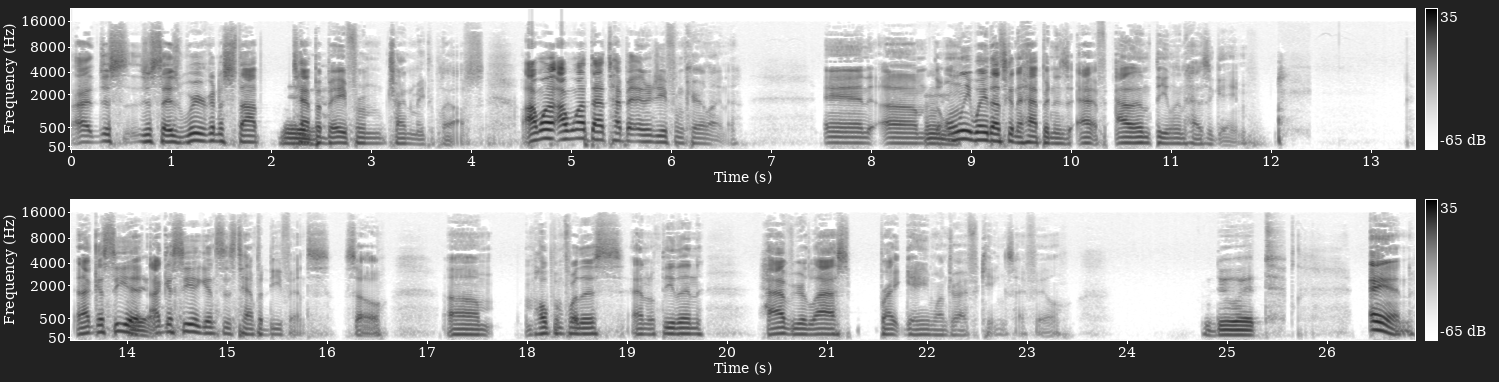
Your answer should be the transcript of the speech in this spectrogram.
I just just says we're going to stop yeah. Tampa Bay from trying to make the playoffs. I want I want that type of energy from Carolina. And um, mm. the only way that's going to happen is if Alan Thielen has a game. And I can see it. Yeah. I can see it against this Tampa defense. So um, I'm hoping for this. And with Thielen, have your last bright game on DraftKings. I feel. Do it. And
